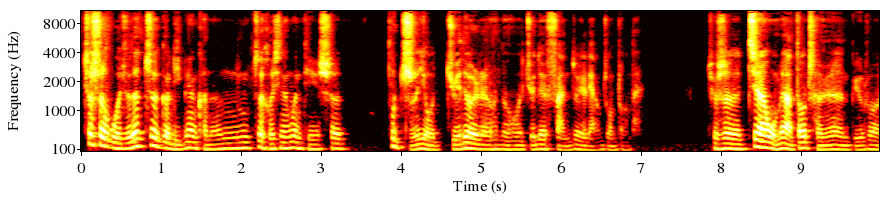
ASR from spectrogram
就是我觉得这个里面可能最核心的问题是，不只有绝对认同和绝对反对两种状态。就是既然我们俩都承认，比如说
